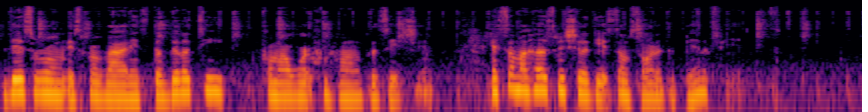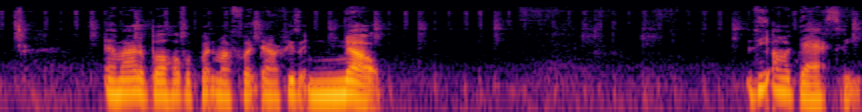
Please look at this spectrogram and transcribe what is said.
this room is providing stability for my work from home position. And so my husband should get some sort of the benefit. Am I the butthole for putting my foot down, refusing? No. The audacity.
